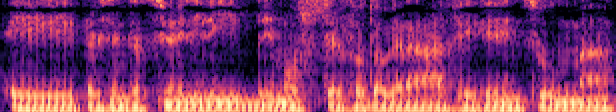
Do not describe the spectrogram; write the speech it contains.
e presentazioni di libri, mostre fotografiche, insomma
